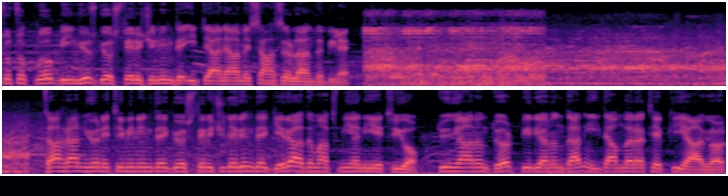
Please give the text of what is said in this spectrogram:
Tutuklu 1100 göstericinin de iddianamesi hazırlandı bile. Tahran yönetiminin de göstericilerin de geri adım atmaya niyeti yok. Dünyanın dört bir yanından idamlara tepki yağıyor.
